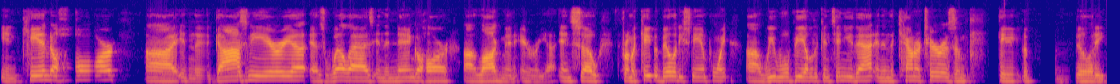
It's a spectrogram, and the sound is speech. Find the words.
in Kandahar, uh, in the Ghazni area, as well as in the Nangarhar uh, Laghman area. And so, from a capability standpoint, uh, we will be able to continue that, and then the counterterrorism capability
